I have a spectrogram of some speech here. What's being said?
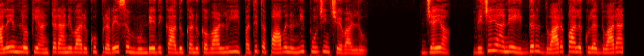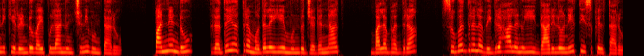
ఆలయంలోకి అంటరానివారుకు ప్రవేశం ఉండేది కాదు కనుక వాళ్ళు ఈ పతిత పావనుణ్ణి పూజించేవాళ్ళు జయ విజయ అనే ఇద్దరు ద్వారపాలకుల ద్వారానికి రెండు వైపులా నుంచుని ఉంటారు. పన్నెండు రథయాత్ర మొదలయ్యే ముందు జగన్నాథ్ బలభద్ర సుభద్రల విగ్రహాలను ఈ దారిలోనే తీసుకెళ్తారు.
